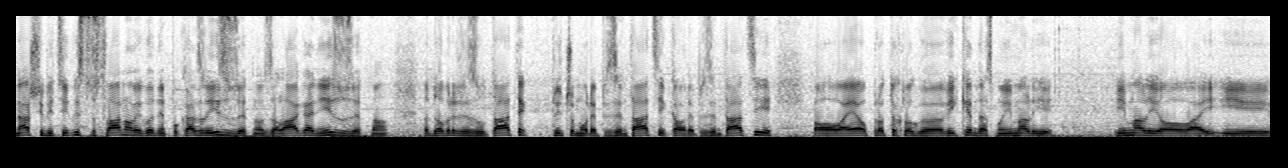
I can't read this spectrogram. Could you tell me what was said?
Naši biciklisti su stvarno ove godine pokazali izuzetno zalaganje, izuzetno dobre rezultate. Pričamo o reprezentaciji kao reprezentaciji. Ovaj, evo, protoklog vikenda smo imali imali ovaj i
